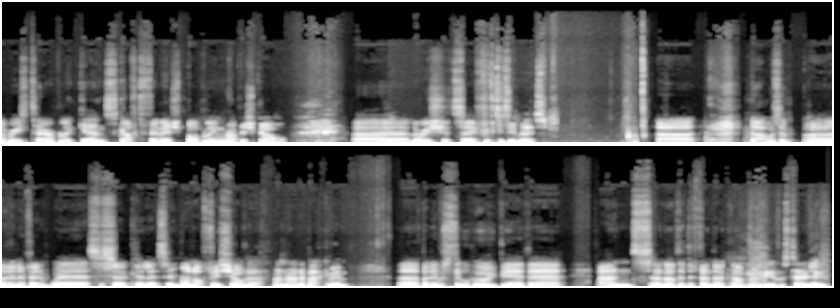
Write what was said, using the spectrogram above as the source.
Lloris terrible again, scuffed finish, bobbling, rubbish goal. Uh, Lloris should say 52 minutes. Uh, that was a, uh, an event where Sissoko lets him run off his shoulder, run around the back of him. Uh, but there was still Højbjerg there and another defender. I can't remember if it was Toby.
